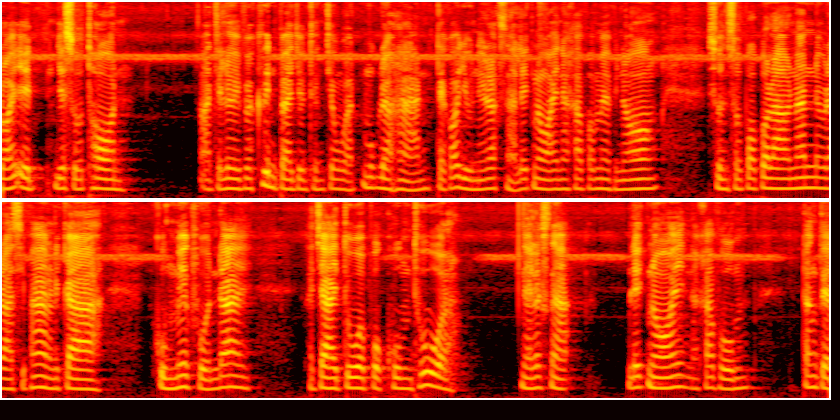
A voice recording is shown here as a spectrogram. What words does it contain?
ร้อยเอ็ดยโสธรอาจจะเลยไปขึ้นไปจนถึงจังหวัดมุกดาหาร แต่ก็อยู่ในลักษณะเล็กน้อยนะครับพ่อแม่พี่น้อง ส่วนสปปลาวนั้นในเวลา 15นาฬิกากลุ่มเมฆฝนได้กระจายตัวปกคลุมทั่ว ในลักษณะเล็กน้อยนะครับผมตั้งแต่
